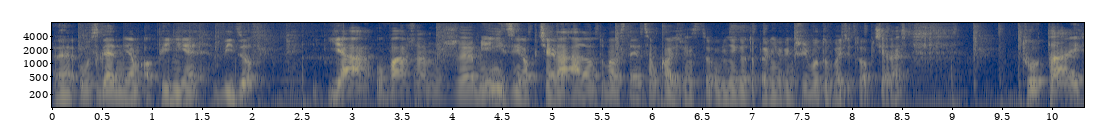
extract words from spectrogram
e, uwzględniam opinię widzów. Ja uważam, że mnie nic nie obciera, ale on tu ma wystającą kość, więc to u niego to pewnie większość butów będzie tu obcierać. Tutaj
